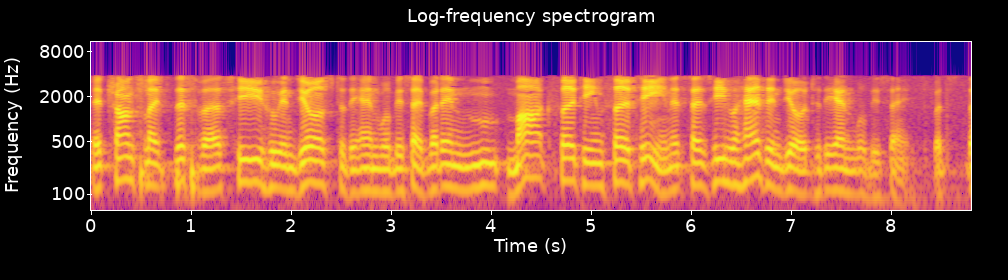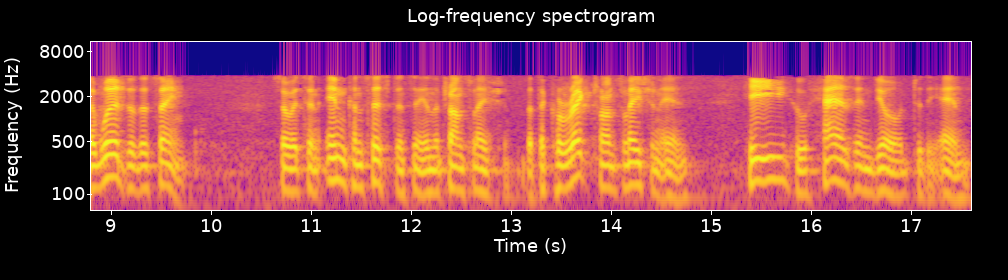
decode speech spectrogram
it translates this verse, he who endures to the end will be saved. But in Mark 13, 13, it says, he who has endured to the end will be saved. But the words are the same. So it's an inconsistency in the translation. But the correct translation is, he who has endured to the end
